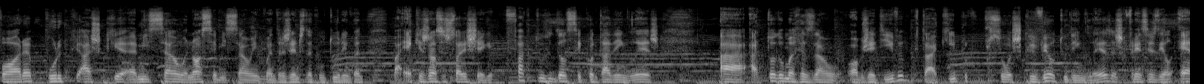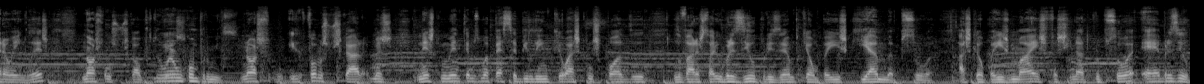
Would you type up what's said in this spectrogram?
fora, porque acho que a missão, a nossa missão enquanto agentes da cultura, enquanto pá, é que as nossas histórias cheguem. O facto dele ser contado em inglês, há, há, toda uma razão objetiva, porque está aqui, porque a pessoa escreveu tudo em inglês, as referências dele eram em inglês, nós fomos buscar o português. Não é um compromisso. Nós fomos buscar, mas neste momento temos uma peça bilingue que eu acho que nos pode levar a história. O Brasil, por exemplo, que é um país que ama a pessoa, acho que é o país mais fascinado por pessoa, é Brasil.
